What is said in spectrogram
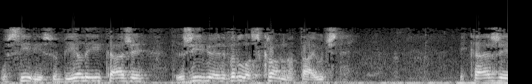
u Siriji su bili i kaže, živio je vrlo skromno taj učitelj. I kaže,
